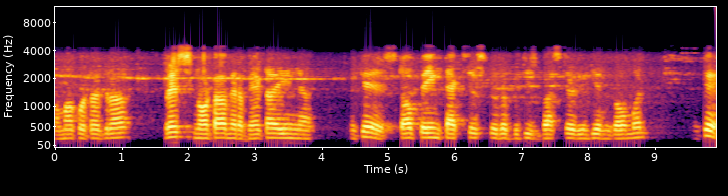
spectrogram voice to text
Mama Kotagra. Press nota मेरा बेटा in okay stop paying taxes to the British bastard Indian government okay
